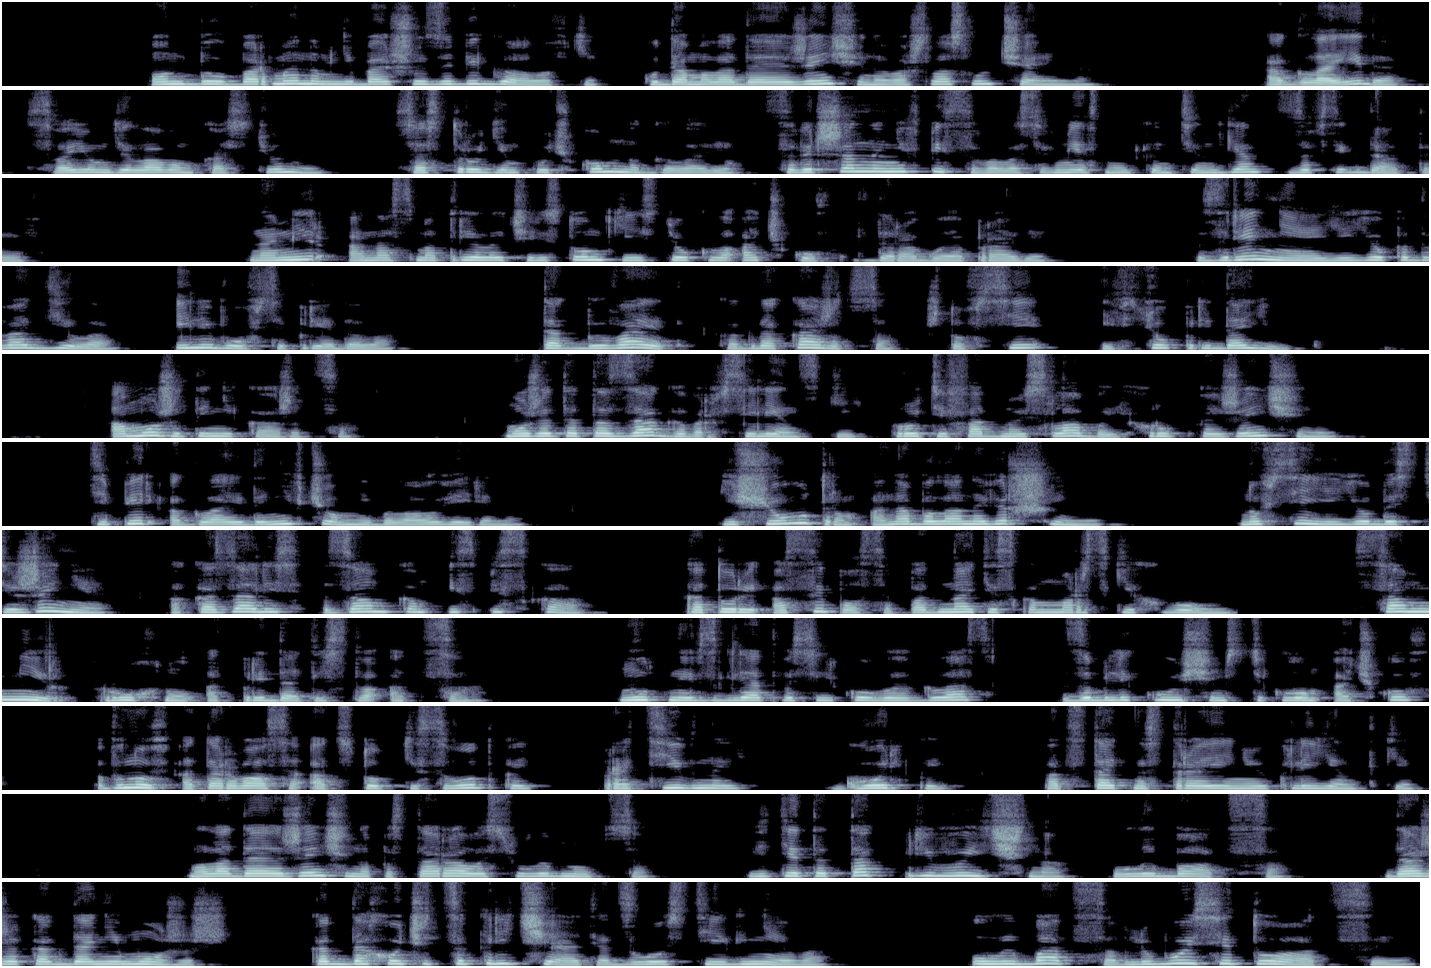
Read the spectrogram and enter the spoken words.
Он был барменом небольшой забегаловки, куда молодая женщина вошла случайно. Аглаида в своем деловом костюме со строгим пучком на голове совершенно не вписывалась в местный контингент завсегдатаев. На мир она смотрела через тонкие стекла очков в дорогой оправе. Зрение ее подводило или вовсе предало. Так бывает, когда кажется, что все и все предают. А может и не кажется. Может, это заговор вселенский против одной слабой, хрупкой женщины? Теперь Аглаида ни в чем не была уверена. Еще утром она была на вершине, но все ее достижения оказались замком из песка, который осыпался под натиском морских волн. Сам мир рухнул от предательства отца. Мутный взгляд васильковых глаз за бликующим стеклом очков вновь оторвался от стопки с водкой, противной, горькой, под стать настроению клиентки. Молодая женщина постаралась улыбнуться, ведь это так привычно улыбаться, даже когда не можешь, когда хочется кричать от злости и гнева. Улыбаться в любой ситуации.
